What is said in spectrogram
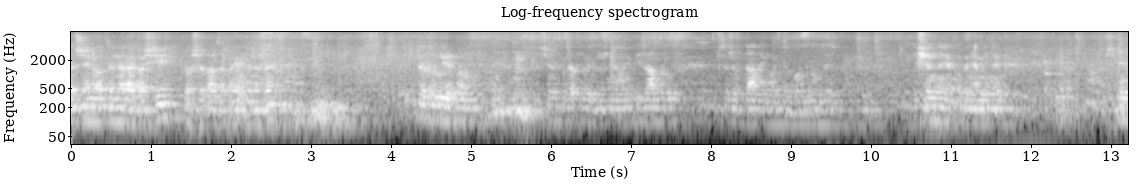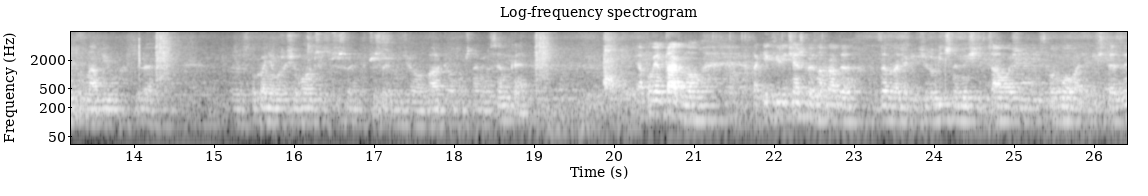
zaczniemy od trenera gości. Proszę bardzo Panie trenerze. Gratuluję Panu. Zwycięstwa gratuluję drużynie Olimpii Zambrów. Myślę, że w danej bądź bądź rundy jesiennej jako Beniaminek punktów nabił tyle, że spokojnie może się włączyć w przyszłej, w przyszłej rundzie o walkę, o tą przynajmniej ósemkę. Ja powiem tak, no w takiej chwili ciężko jest naprawdę zebrać jakieś logiczne myśli w całość i sformułować jakieś tezy.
